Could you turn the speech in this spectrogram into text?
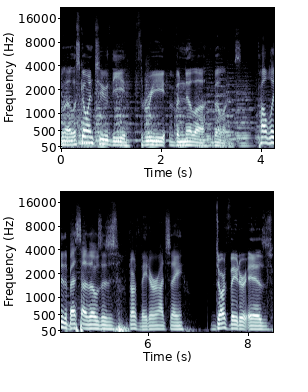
Let's go into the three vanilla villains. Probably the best out of those is Darth Vader, I'd say. Darth Vader is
